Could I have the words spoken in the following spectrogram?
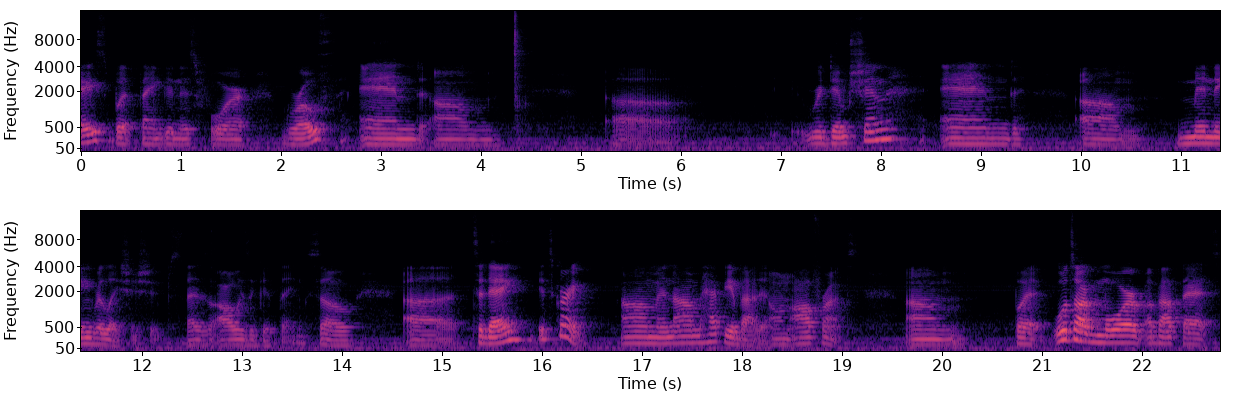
case, but thank goodness for growth and um, uh, redemption and um, mending relationships. That is always a good thing. So uh, today, it's great um, and I'm happy about it on all fronts. Um, but we'll talk more about that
